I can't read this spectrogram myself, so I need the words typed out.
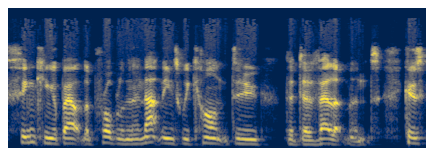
thinking about the problem, then that means we can't do the development. Because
